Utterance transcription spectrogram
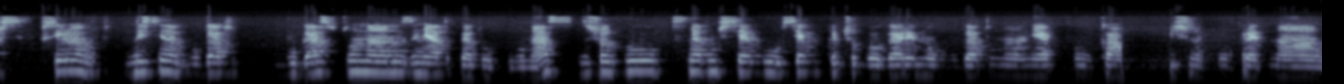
ще се фокусираме в наистина богато, богатството на, на земята, която е около нас, защото смятам, че всяко, всяко кътче от България е много богато на някаква локална, на конкретна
